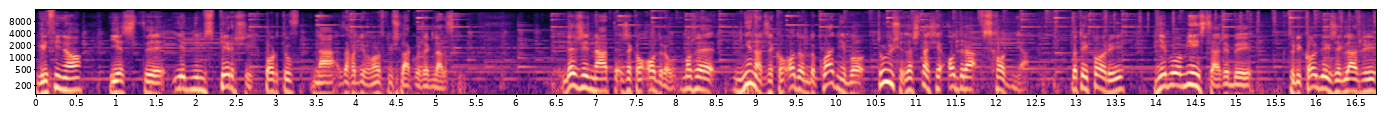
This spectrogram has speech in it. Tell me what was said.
Gryfino jest e, jednym z pierwszych portów na zachodniopomorskim szlaku żeglarskim. Leży nad rzeką Odrą. Może nie nad rzeką Odrą dokładnie, bo tu już zaczyna się Odra Wschodnia. Do tej pory nie było miejsca, żeby którykolwiek żeglarzy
